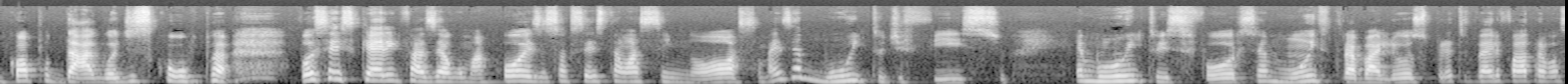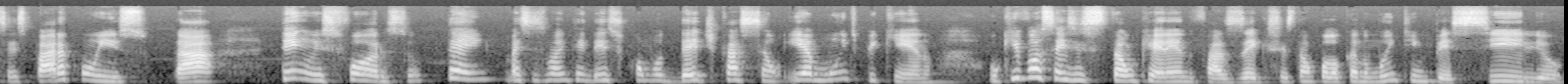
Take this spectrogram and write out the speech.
em copo d'água, desculpa. Vocês querem fazer alguma coisa, só que vocês estão assim, nossa, mas é muito difícil, é muito esforço, é muito trabalhoso. Preto Velho fala para vocês, para com isso, tá? Tem um esforço? Tem, mas vocês vão entender isso como dedicação e é muito pequeno. O que vocês estão querendo fazer, que vocês estão colocando muito empecilho,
